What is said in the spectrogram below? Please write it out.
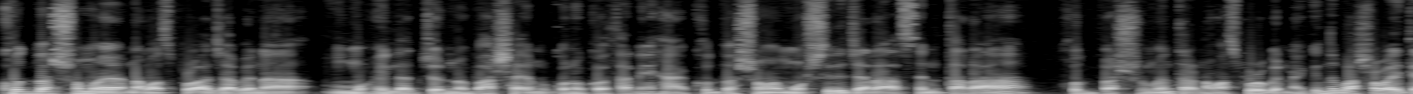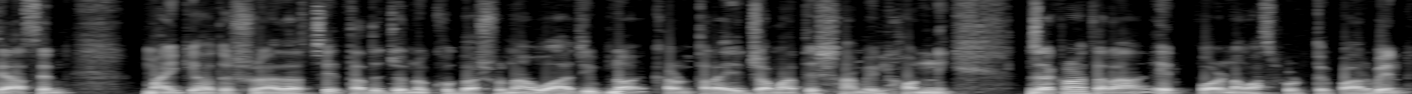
খোদবার সময় নামাজ পড়া যাবে না মহিলার জন্য বাসায়, এমন কোনো কথা নেই। হ্যাঁ খোদবার সময় মসজিদে যারা আছেন তারা খোদবা শুনবেন তারা নামাজ পড়বেন না। কিন্তু বাসা বাড়িতে আছেন, মাইকে হয়তো শোনা যাচ্ছে, তাদের জন্য খোদবা শোনা ওয়াজিব নয়, কারণ তারা এই জমাতে সামিল হননি। যার কারণে তারা এরপর নামাজ পড়তে পারবেন।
